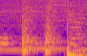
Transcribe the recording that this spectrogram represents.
Little superstar.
